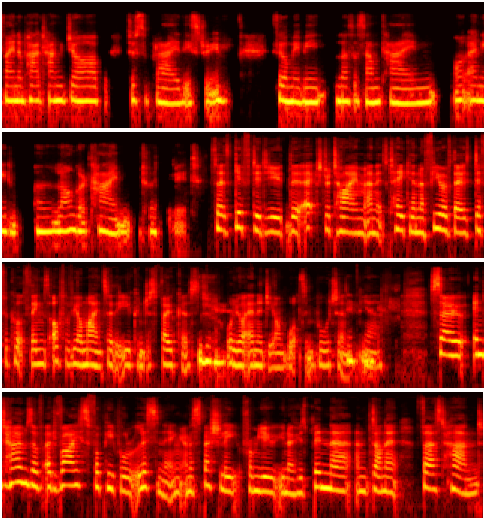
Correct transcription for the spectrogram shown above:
find a part-time job to supply this dream. So maybe lots of some time, or I need a longer time to achieve it. So it's gifted you the extra time and it's taken a few of those difficult things off of your mind so that you can just focus yeah. all your energy on what's important. Definitely. Yeah. So in terms of advice for people listening and especially from you, you know, who's been there and done it firsthand,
